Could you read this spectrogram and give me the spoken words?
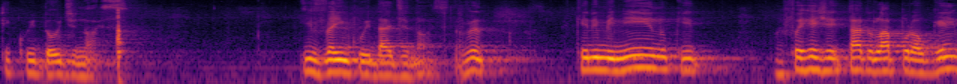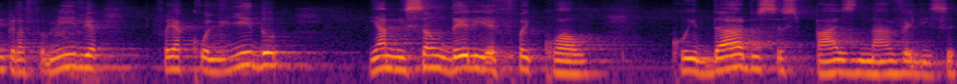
que cuidou de nós, que vem cuidar de nós, está vendo? Aquele menino que foi rejeitado lá por alguém, pela família, foi acolhido e a missão dele foi qual? Cuidar dos seus pais na velhice.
